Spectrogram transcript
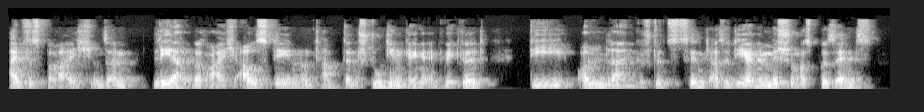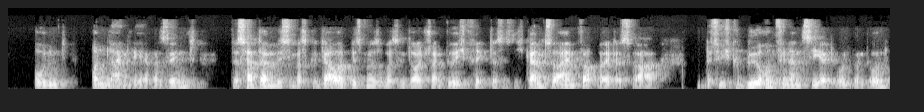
Einflussbereich, unseren Lehrbereich ausdehnen und haben dann Studiengänge entwickelt, die online gestützt sind, also die eine Mischung aus Präsenz und Online-Lehre sind. Das hat da ein bisschen was gedauert, bis man sowas in Deutschland durchkriegt. Das ist nicht ganz so einfach, weil das war natürlich gebührenfinanziert und, und, und.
